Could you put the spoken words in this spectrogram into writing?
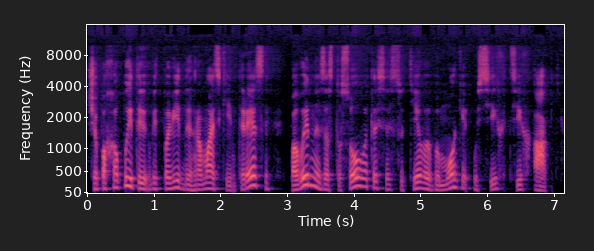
щоб охопити відповідні громадські інтереси, повинні застосовуватися суттєві вимоги усіх цих актів.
